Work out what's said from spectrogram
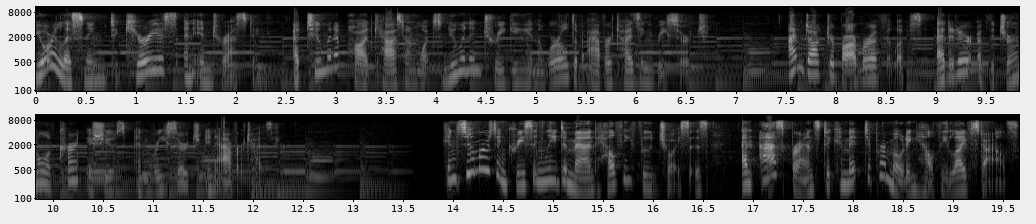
You're listening to Curious and Interesting, a two minute podcast on what's new and intriguing in the world of advertising research. I'm Dr. Barbara Phillips, editor of the Journal of Current Issues and Research in Advertising. Consumers increasingly demand healthy food choices and ask brands to commit to promoting healthy lifestyles.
